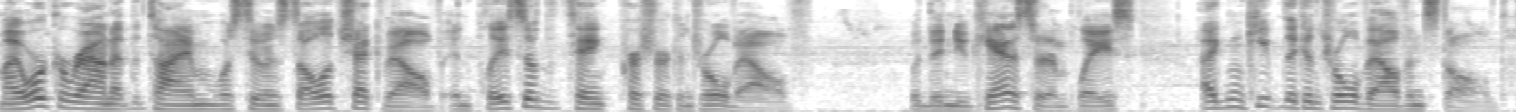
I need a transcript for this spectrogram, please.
My workaround at the time was to install a check valve in place of the tank pressure control valve. With the new canister in place, I can keep the control valve installed.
